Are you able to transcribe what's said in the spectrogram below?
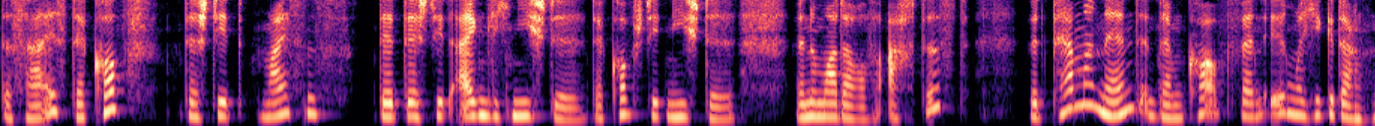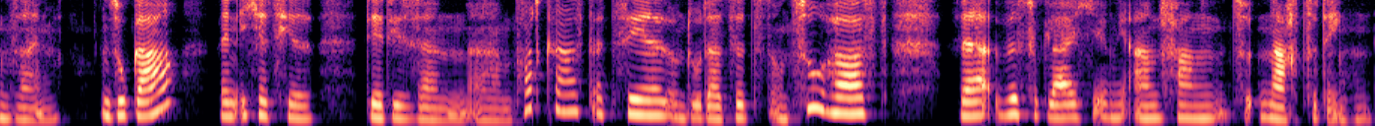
das heißt, der Kopf der steht meistens, der, der steht eigentlich nie still. Der Kopf steht nie still. Wenn du mal darauf achtest, wird permanent in deinem Kopf werden irgendwelche Gedanken sein. Sogar, wenn ich jetzt hier dir diesen ähm, Podcast erzähle und du da sitzt und zuhörst, wirst du gleich irgendwie anfangen zu, nachzudenken.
